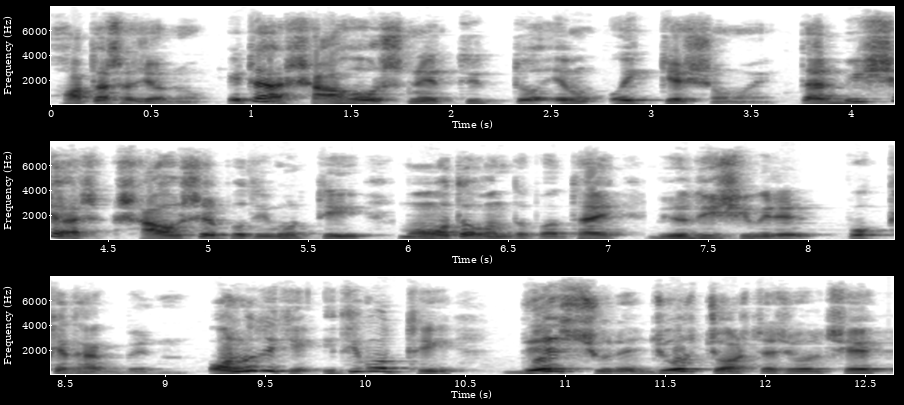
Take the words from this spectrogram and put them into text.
হতাশাজনক। এটা সাহস, নেতৃত্ব এবং ঐক্যের সময়। তার বিশ্বাস, সাহসের প্রতিমূর্তি মমতা বন্দ্যোপাধ্যায় বিরোধী শিবিরের পক্ষে থাকবেন। অন্যদিকে ইতিমধ্যেই দেশ জুড়ে জোর চর্চা চলছে।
